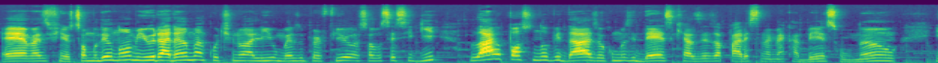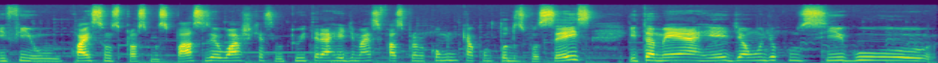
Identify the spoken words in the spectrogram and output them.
É, mas enfim, eu só mudei o nome, Yurarama, continua ali o mesmo perfil, é só você seguir. Lá eu posto novidades, algumas ideias que às vezes aparecem na minha cabeça ou não. Enfim, o, quais são os próximos passos. Eu acho que assim, o Twitter é a rede mais fácil para me comunicar com todos vocês e também é a rede onde eu consigo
